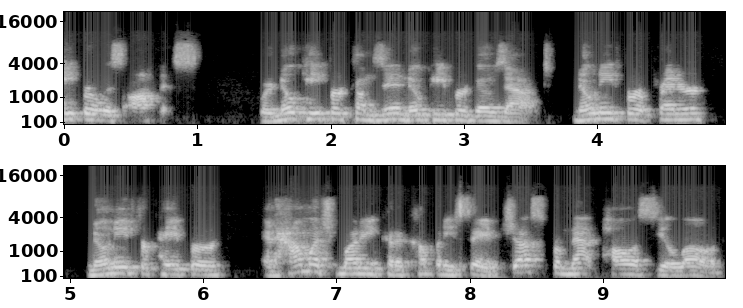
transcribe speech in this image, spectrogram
paperless office where no paper comes in, no paper goes out, no need for a printer, no need for paper. And how much money could a company save just from that policy alone?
